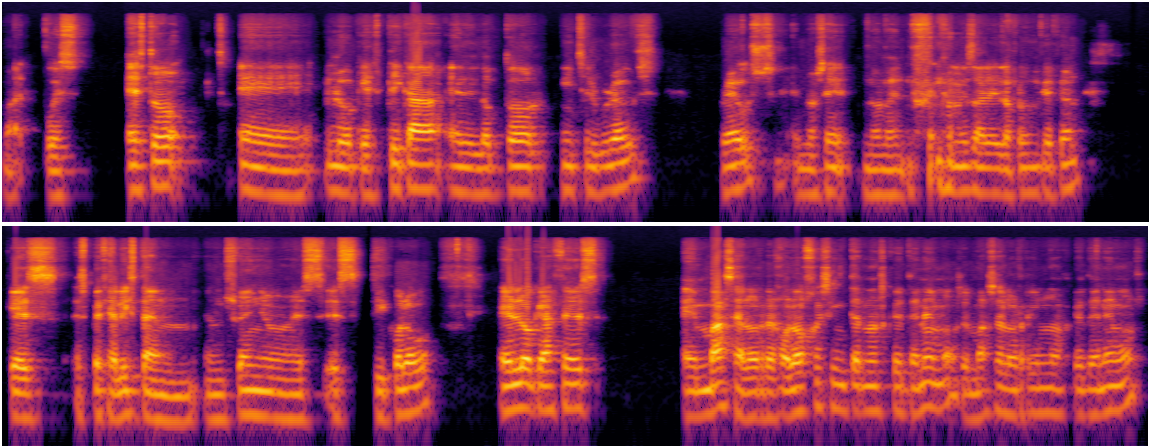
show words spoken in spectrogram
Vale, pues esto eh, lo que explica el doctor Mitchell Rose, no sé, no me, sale la pronunciación, que es especialista en, sueño, es, psicólogo, él lo que hace es, en base a los relojes internos que tenemos, en base a los ritmos que tenemos,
